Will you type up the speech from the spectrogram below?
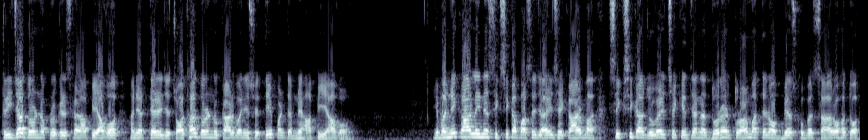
ત્રીજા ધોરણનો પ્રોગ્રેસ કાર્ડ આપી આવો અને અત્યારે જે ચોથા ધોરણનું કાર્ડ બન્યું છે, તે પણ તેમને આપી આવો. એ બંને કાર્ડ લઈને શિક્ષિકા પાસે જાય છે. કાર્ડમાં શિક્ષિકા જોવે છે કે તેના ધોરણ ત્રણમાં તેનો અભ્યાસ ખૂબ જ સારો હતો.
